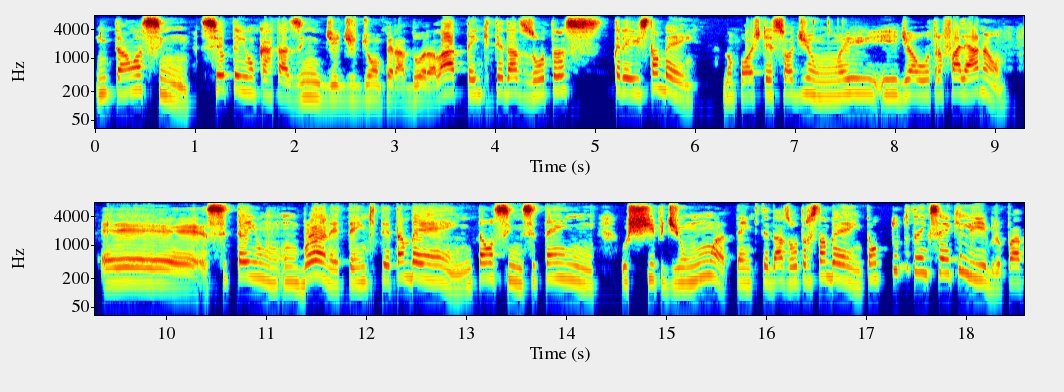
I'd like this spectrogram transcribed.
Então, assim, se eu tenho um cartazinho de, de, de uma operadora lá, tem que ter das outras três também. Não pode ter só de um e, e de a outra falhar, não. É, se tem um, um, banner, tem que ter também. Então, assim, se tem o chip de uma, tem que ter das outras também. Então, tudo tem que ser em equilíbrio para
